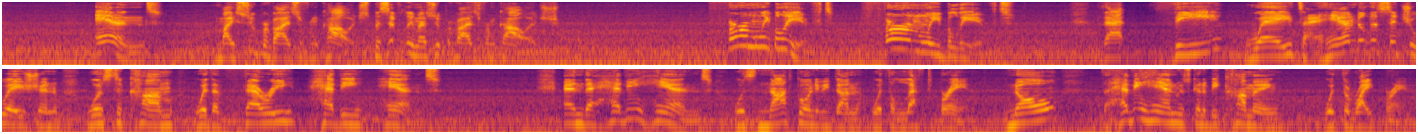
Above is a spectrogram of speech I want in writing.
and my supervisor from college, specifically my supervisor from college, firmly believed, firmly believed that the way to handle the situation was to come with a very heavy hand. And the heavy hand was not going to be done with the left brain. No, the heavy hand was going to be coming with the right brain.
